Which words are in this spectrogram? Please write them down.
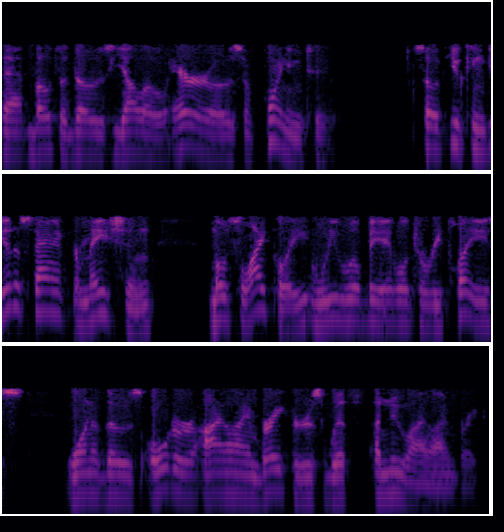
that both of those yellow arrows are pointing to. So if you can get us that information, most likely we will be able to replace one of those older I-line breakers with a new I-line breaker.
